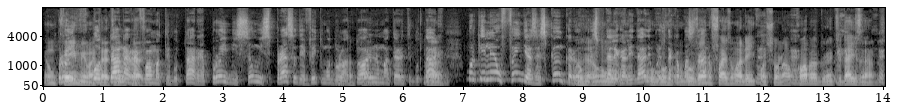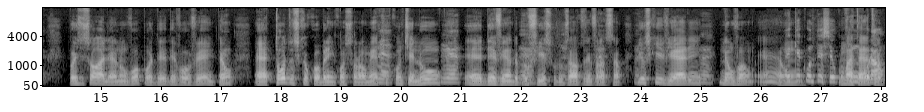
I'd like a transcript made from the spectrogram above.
É um crime em matéria botar tributária. na reforma tributária a proibição expressa de efeito modulatório na matéria tributária. Claro porque ele ofende as escâncaras, o princípio da legalidade e o princípio da capacidade. O governo faz uma lei inconstitucional, é. cobra durante 10 anos. Depois diz, olha, eu não vou poder devolver, então é, todos que eu cobrei inconstitucionalmente é. continuam é. é devendo para o é. fisco dos é. autos de infração. E os que vierem não vão. É, um, é que aconteceu com o Fundo Rural.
